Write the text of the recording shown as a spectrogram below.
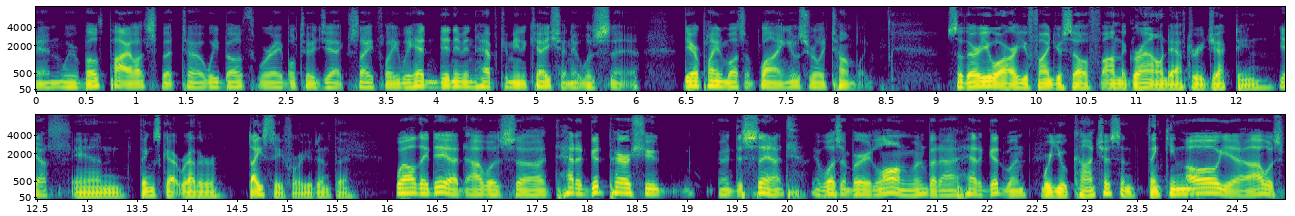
And we were both pilots, but uh, we both were able to eject safely. We hadn't didn't even have communication. It was uh, the airplane wasn't flying; it was really tumbling. So there you are. You find yourself on the ground after ejecting. Yes, and things got rather dicey for you, didn't they? Well, they did. I was uh, had a good parachute descent. It wasn't very long one, but I had a good one. Were you conscious and thinking? Oh yeah, I was.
